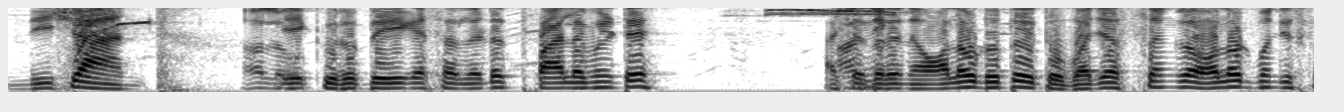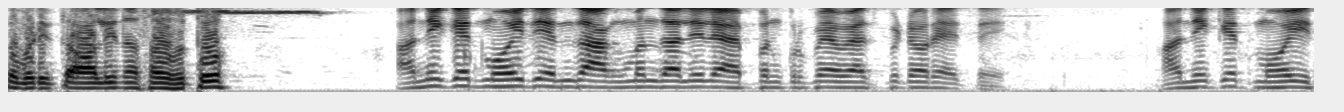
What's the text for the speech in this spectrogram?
निशांत. एक विरुद्ध एक असा लढत पाहायला मिळते अशा तऱ्हेने ऑल आउट होतोय तो. बजाज संघ ऑल आउट म्हणजेच कबड्डीत ऑल इन असा होतो. अनिकेत मोहित यांचं आगमन झालेले आहे. पण कृपया व्यासपीठावर यायचं आहे अनिकेत मोहित.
